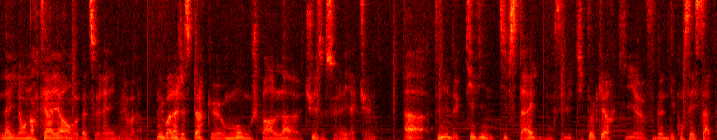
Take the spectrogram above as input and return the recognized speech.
là il est en intérieur, on voit pas de soleil, mais voilà. Et voilà, j'espère qu'au moment où je parle, là, tu es au soleil actuellement. Ah, tenue de Kevin Tipstyle, donc c'est le TikToker qui euh, vous donne des conseils SAP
